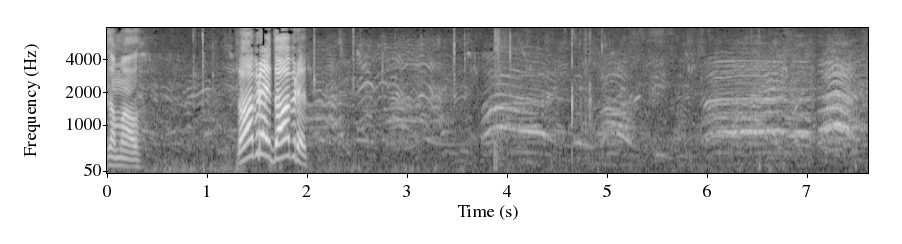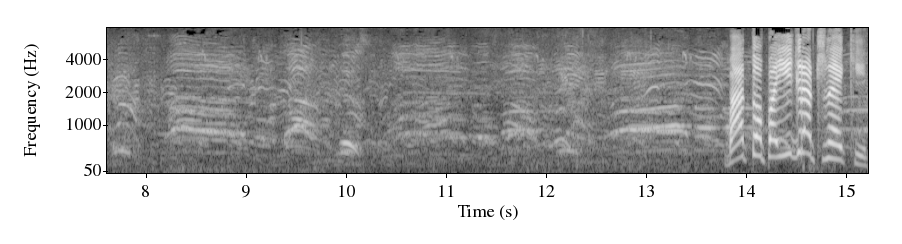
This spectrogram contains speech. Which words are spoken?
Za malo. Dobre, dobre. Bato, pa igrač neki.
